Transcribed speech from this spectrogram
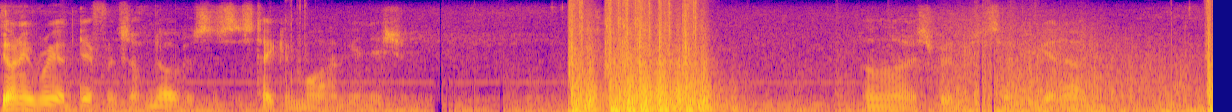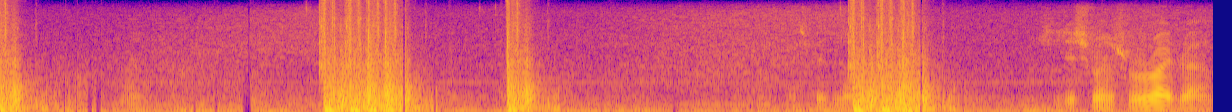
The only real difference I've noticed is it's taking more ammunition. Oh, that's pretty much the same again now. That's been nice. She just runs right round.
